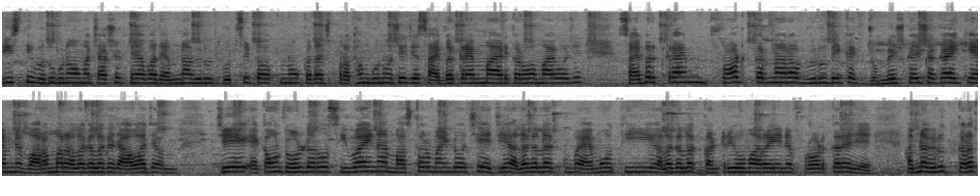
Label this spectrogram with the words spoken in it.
ત્રીસથી વધુ ગુનાઓમાં ચાર્જશીટ થયા બાદ એમના વિરુદ્ધ ગુજસી ટોકનો કદાચ પ્રથમ ગુનો છે જે સાયબર ક્રાઇમમાં એડ કરવામાં આવ્યો છે. સાયબર ક્રાઇમ ફ્રોડ કરનારા વિરુદ્ધ એક એક ઝુંબેશ કહી શકાય કે એમને વારંવાર અલગ અલગ જ આવા જ જે એકાઉન્ટ હોલ્ડરો સિવાયના માસ્ટર માઇન્ડો છે, જે અલગ અલગ એમઓથી અલગ અલગ કન્ટ્રીઓમાં રહીને ફ્રોડ કરે છે એમના વિરુદ્ધ તરત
